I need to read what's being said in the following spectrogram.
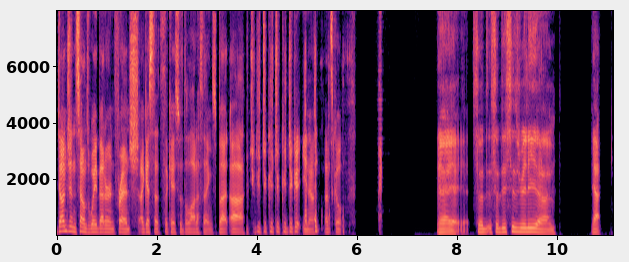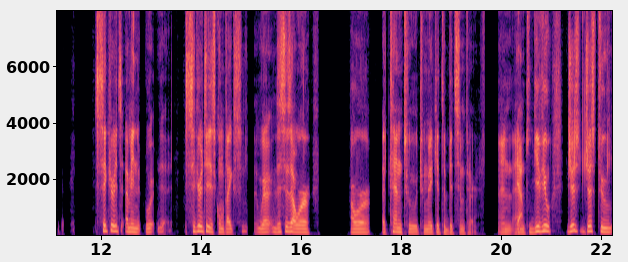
dungeon sounds way better in French. I guess that's the case with a lot of things, but uh you know, that's cool. Yeah, yeah, yeah. So so this is really um yeah. Security I mean security is complex. Where this is our our attempt to to make it a bit simpler and and yeah. to give you just just to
